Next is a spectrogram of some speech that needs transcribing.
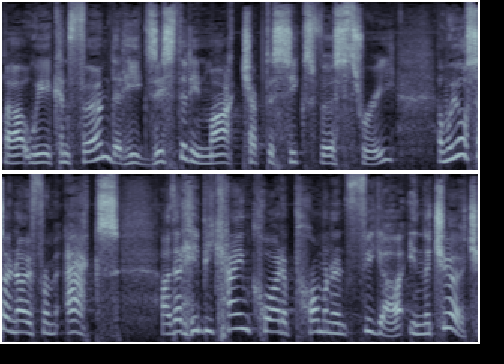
Uh, we are confirmed that he existed in Mark chapter 6, verse 3. And we also know from Acts uh, that he became quite a prominent figure in the church.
